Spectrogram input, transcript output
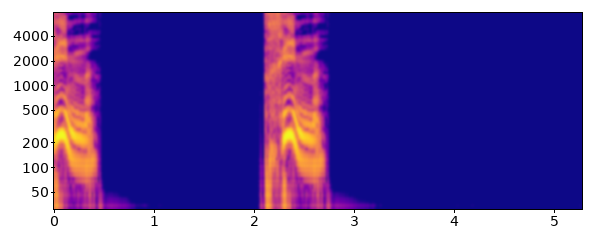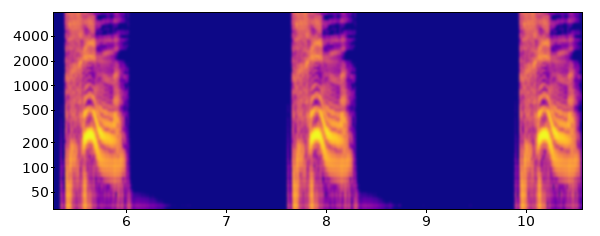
prime. Prime. Prime. Prime. Prime.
